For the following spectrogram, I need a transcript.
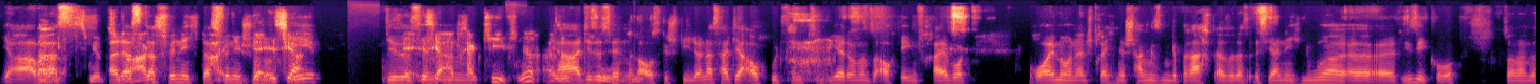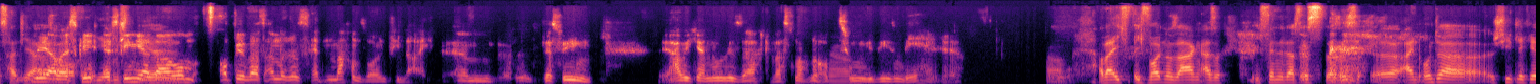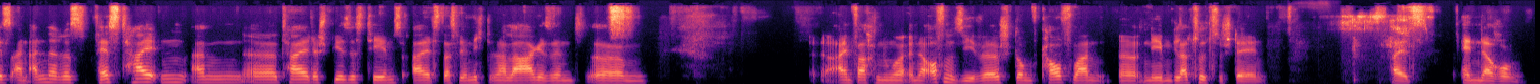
Ja, aber äh, das, also das, das finde ich, das finde ich schon okay. Ist ja, dieses ist ja attraktiv, ne? Also, ja, dieses so, hinten rausgespielt. Und das hat ja auch gut funktioniert und uns auch gegen Freiburg Räume und entsprechende Chancen gebracht. Also das ist ja nicht nur äh, äh Risiko, sondern das hat ja. Nee, also aber es ging, es ging ja darum, ob wir was anderes hätten machen sollen, vielleicht. Ähm, deswegen habe ich ja nur gesagt, was noch eine Option ja. gewesen wäre. Ja. Aber ich, ich wollte nur sagen, also ich finde, das ist, das ist äh, ein unterschiedliches, ein anderes Festhalten an äh, Teil des Spielsystems, als dass wir nicht in der Lage sind, ähm, einfach nur in der Offensive stumpf Kaufmann äh, neben Glatzel zu stellen. Als Änderung.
